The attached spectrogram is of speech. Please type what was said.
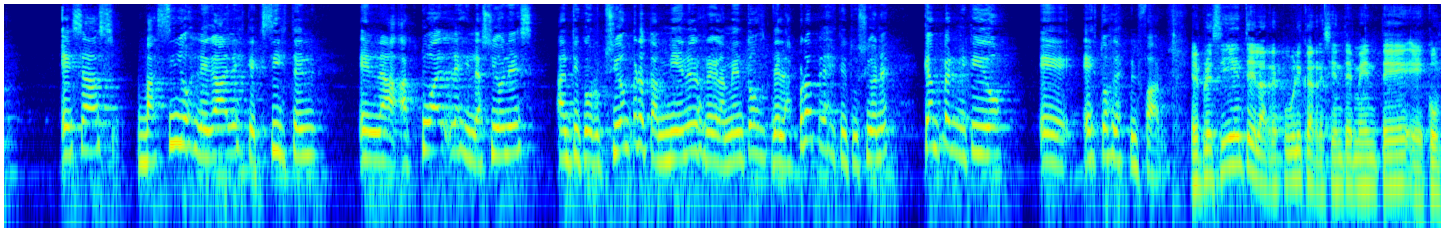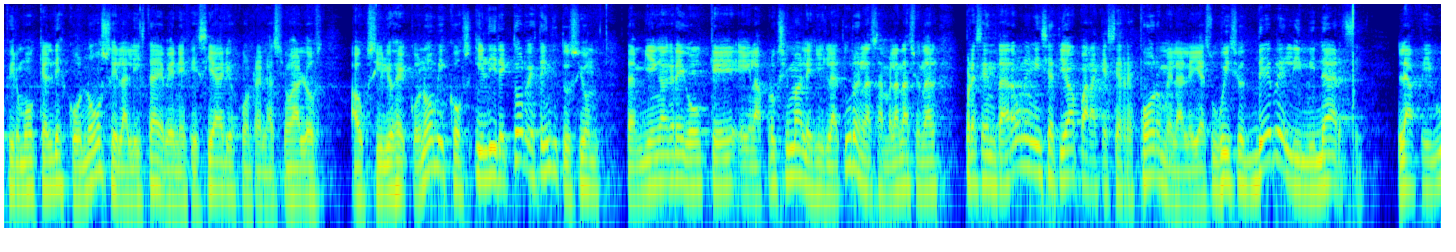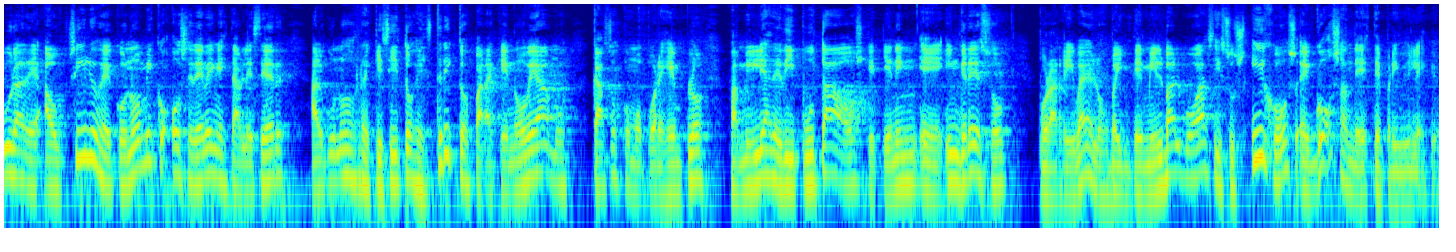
esos vacíos legales que existen en las actuales legislaciones anticorrupción, pero también en los reglamentos de las propias instituciones que han permitido eh, estos despilfarros. El presidente de la República recientemente eh, confirmó que él desconoce la lista de beneficiarios con relación a los auxilios económicos y el director de esta institución también agregó que en la próxima legislatura en la Asamblea Nacional presentará una iniciativa para que se reforme la ley. A su juicio debe eliminarse la figura de auxilios económicos o se deben establecer algunos requisitos estrictos para que no veamos casos como por ejemplo familias de diputados que tienen eh, ingreso por arriba de los 20 mil balboas y sus hijos eh, gozan de este privilegio.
